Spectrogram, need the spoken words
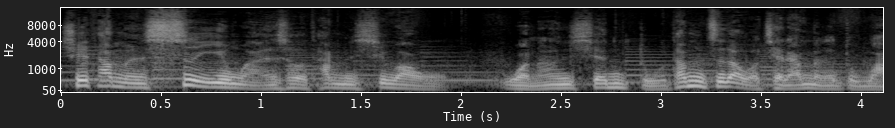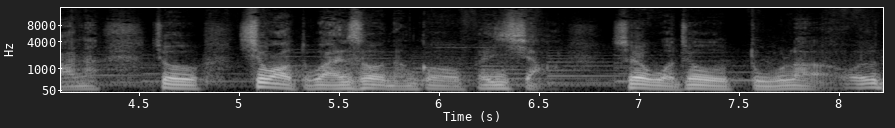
所以他们试印完的时候，他们希望我。能先读，他们知道我前两本都读完了，就希望我读完之后能够分享，所以我就读了。我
